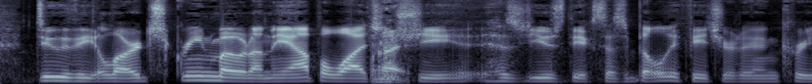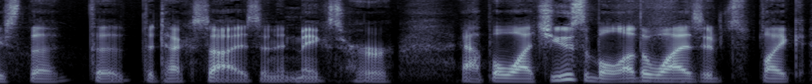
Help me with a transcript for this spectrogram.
do the large screen mode on the Apple Watch, right. and she has used the accessibility feature to increase the, the the text size, and it makes her Apple Watch usable. Otherwise, it's like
